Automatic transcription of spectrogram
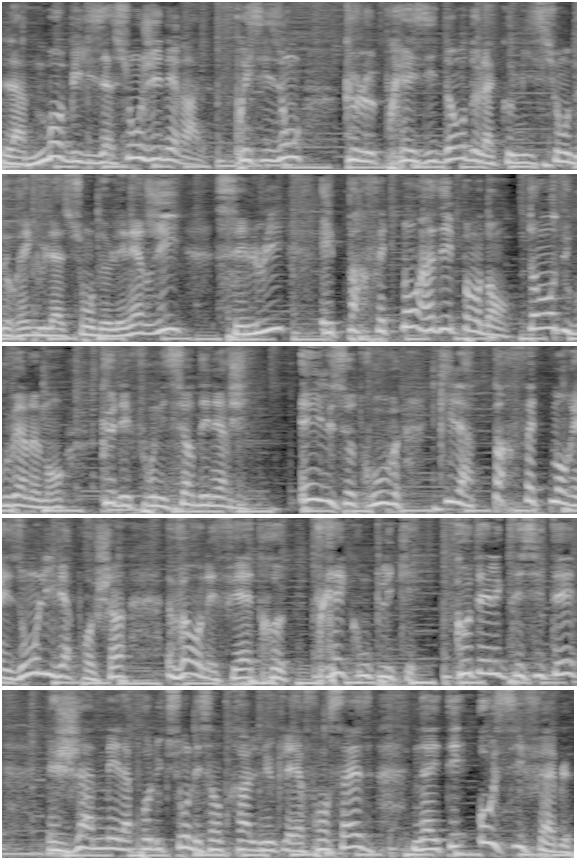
la mobilisation générale. Précisons que le président de la commission de régulation de l'énergie, c'est lui, est parfaitement indépendant tant du gouvernement que des fournisseurs d'énergie. Et il se trouve qu'il a parfaitement raison, l'hiver prochain va en effet être très compliqué. Côté électricité, jamais la production des centrales nucléaires françaises n'a été aussi faible.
